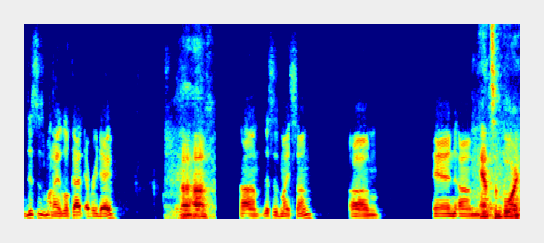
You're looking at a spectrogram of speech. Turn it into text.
this is what I look at every day. Uh huh. Um, this is my son, um, and um, handsome boy.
